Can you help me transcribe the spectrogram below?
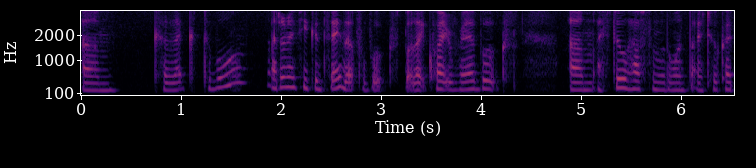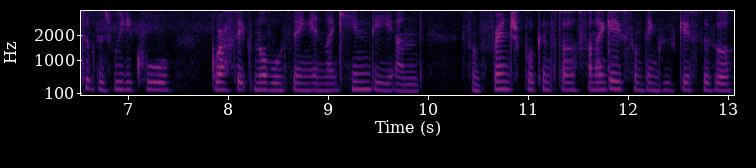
um, collectible. I don't know if you can say that for books, but like quite rare books. Um, I still have some of the ones that I took. I took this really cool graphic novel thing in like Hindi and some French book and stuff, and I gave some things as gifts as well.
